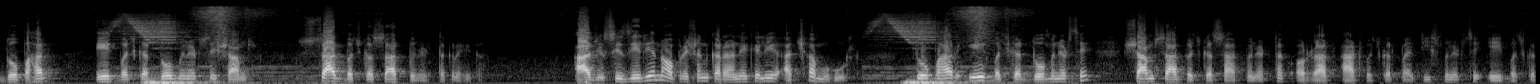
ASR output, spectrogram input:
दोपहर एक बजकर दो मिनट से शाम सात बजकर सात मिनट तक रहेगा। आज सिजेरियन ऑपरेशन कराने के लिए अच्छा मुहूर्त दोपहर एक बजकर दो मिनट से शाम सात बजकर सात मिनट तक और रात आठ बजकर पैंतीस मिनट से एक बजकर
